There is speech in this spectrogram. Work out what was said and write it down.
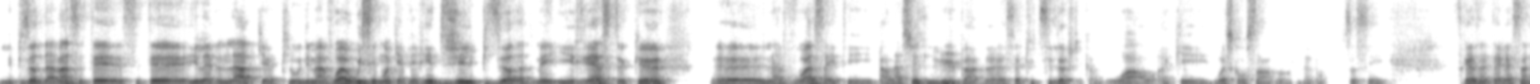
l'épisode d'avant, c'était c'était Eleven Lab qui a cloné ma voix. Oui, c'est moi qui avais rédigé l'épisode, mais il reste que euh, la voix, ça a été par la suite lu par euh, cet outil-là. J'étais comme Wow, OK, où est-ce qu'on s'en va? Mais bon, ça c'est très intéressant.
